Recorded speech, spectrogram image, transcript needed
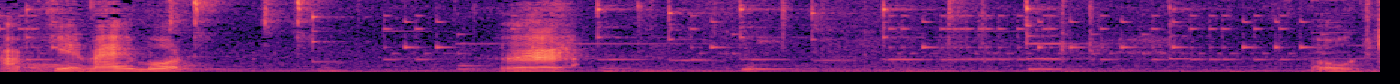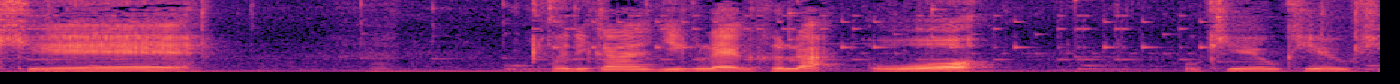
อัปเกรดไปให้หมดอะโอเคอันนี้ก็น่ายิงแรงขึ้นละ โอ้ โอเค โอเค โอเค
